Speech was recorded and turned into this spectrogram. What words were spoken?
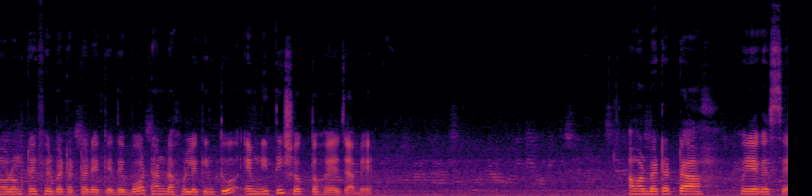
নরম টাইপের ব্যাটারটা রেখে দেব। ঠান্ডা হলে কিন্তু এমনিতেই শক্ত হয়ে যাবে। আমার ব্যাটারটা হয়ে গেছে,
